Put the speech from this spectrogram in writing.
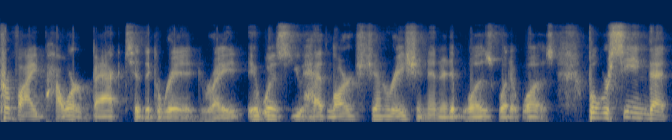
provide power back to the grid, right? It was, you had large generation and it was what it was. But we're seeing that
